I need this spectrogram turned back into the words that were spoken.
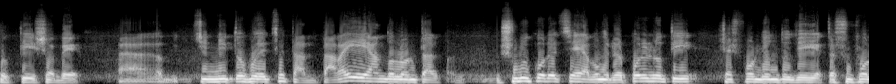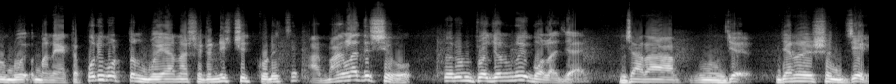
শক্তি হিসাবে চিহ্নিত হয়েছে। তার, তারাই এই আন্দোলনটা শুরু করেছে এবং এটার পরিণতি শেষ পর্যন্ত যে একটা সুফল মানে একটা পরিবর্তন বয়ে আনা সেটা নিশ্চিত করেছে। আর বাংলাদেশেও তরুণ প্রজন্মই বলা যায়, যারা যে জেনারেশন জেড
